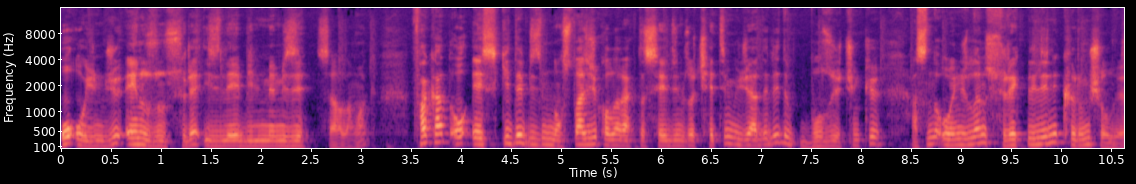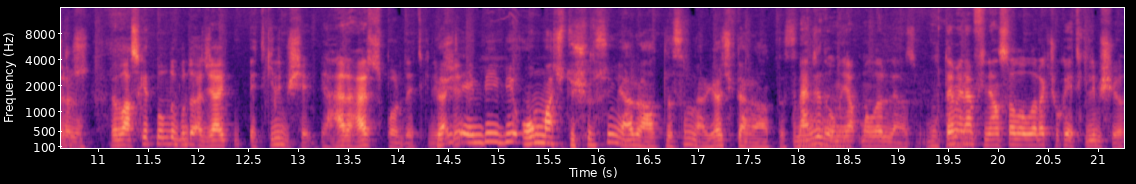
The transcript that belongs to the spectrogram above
o oyuncu en uzun süre izleyebilmemizi sağlamak. Fakat o eskide bizim nostaljik olarak da sevdiğimiz o çetin mücadeleyi de bozuyor. Çünkü aslında oyuncuların sürekliliğini kırmış oluyoruz. Ve basketbolda bu da acayip etkili bir şey. Ya her her sporda etkili bir Bence şey. NBA bir 10 maç düşürsün ya rahatlasınlar. Gerçekten rahatlasınlar. Bence de yani. onu yapmaları lazım. Muhtemelen finansal olarak çok etkili bir şey o.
